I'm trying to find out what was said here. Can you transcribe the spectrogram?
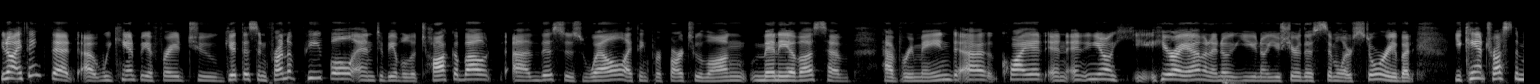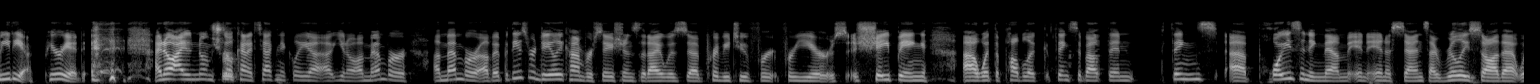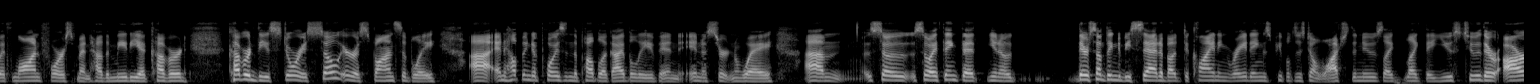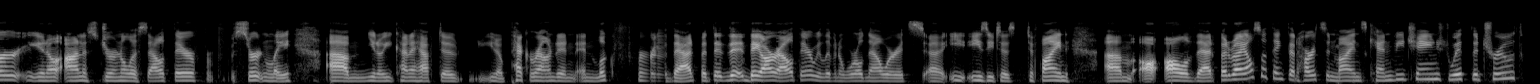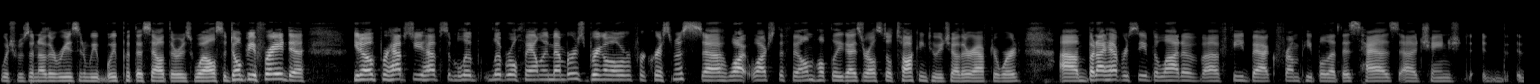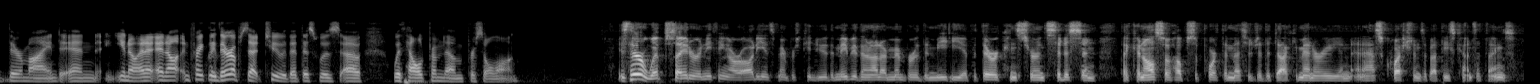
You know, I think that uh, we can't be afraid to get this in front of people and to be able to talk about uh, this as well. I think for far too long, many of us have have remained uh, quiet. And and you know, he, here I am, and I know you know you share this similar story, but you can't trust the media. Period. I know I know I'm sure. still kind of technically uh, you know a member a member of it, but these were daily conversations that I was uh, privy to for for years, shaping uh, what the public thinks about then things uh, poisoning them in in a sense. I really saw that with law enforcement, how the media covered covered these stories so irresponsibly uh, and helping to poison the public. I believe in in a certain way. Um, so so I think that you know there's something to be said about declining ratings. People just don't watch the news like like they used to. There are you know honest journalists out there, for, for certainly. Um, you know you kind of have to you know peck around and, and look for that, but they, they, they are out there. We live in a world now where it's uh, e- easy to to find um, all of that. But, but I also think that hearts and minds can be changed with the truth, which was another reason we we put this out there as well. So don't be afraid to you know, perhaps you have some lib- liberal family members, bring them over for Christmas, uh, watch, watch, the film. Hopefully, you guys are all still talking to each other afterward. Um, but I have received a lot of uh, feedback from people that this has uh, changed their mind, and you know, and, and, and frankly, they're upset too that this was uh, withheld from them for so long. Is there a website or anything our audience members can do that maybe they're not a member of the media, but they're a concerned citizen that can also help support the message of the documentary and, and ask questions about these kinds of things?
